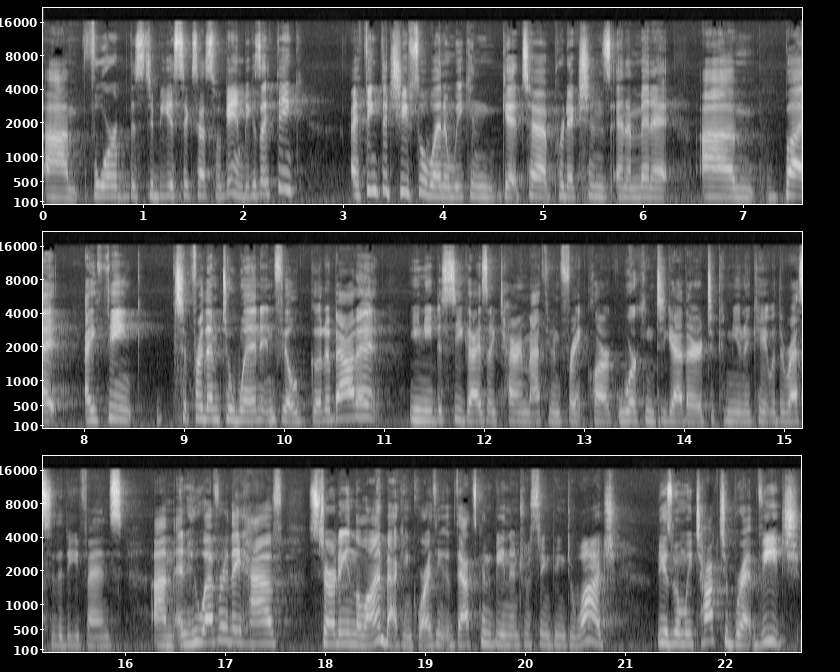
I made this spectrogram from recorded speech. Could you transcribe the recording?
um, for this to be a successful game because I think I think the Chiefs will win, and we can get to predictions in a minute. Um, but I think to, for them to win and feel good about it, you need to see guys like Tyrann Mathieu and Frank Clark working together to communicate with the rest of the defense. Um, and whoever they have starting in the linebacking core, I think that that's going to be an interesting thing to watch because when we talked to Brett Veach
